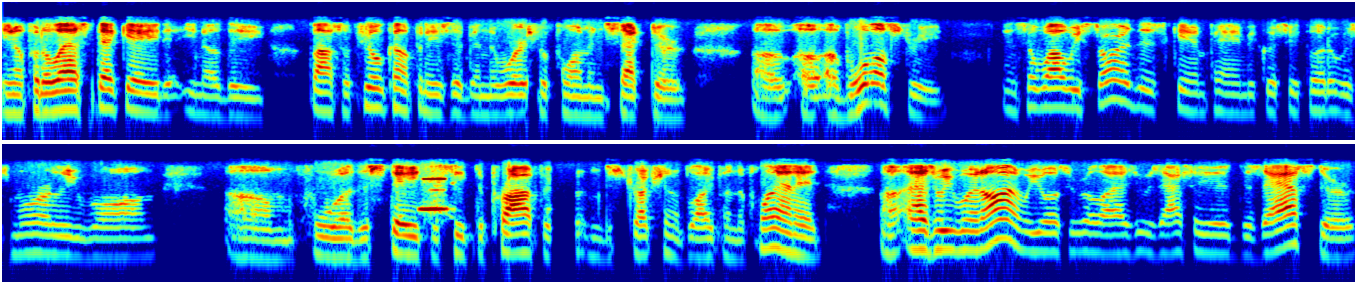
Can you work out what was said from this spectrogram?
you know, for the last decade, you know, the fossil fuel companies have been the worst performing sector of, of, Wall Street. And so while we started this campaign because we thought it was morally wrong um, for the state to seek the profit from destruction of life on the planet. Uh, as we went on, we also realized it was actually a disaster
